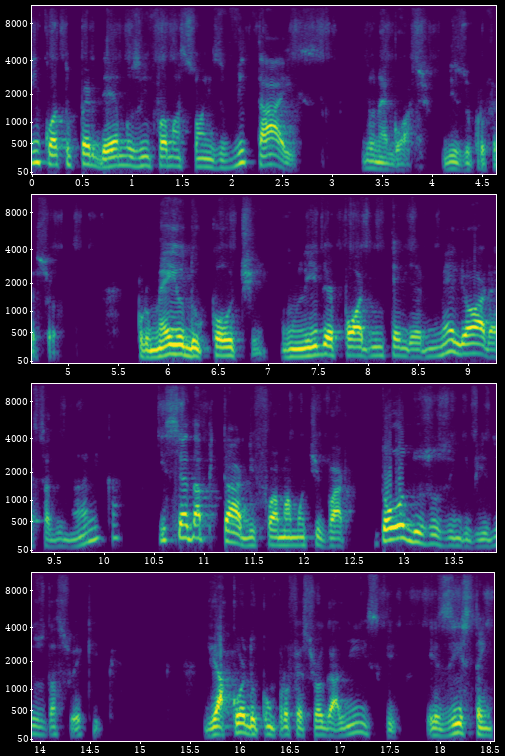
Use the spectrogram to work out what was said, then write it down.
enquanto perdemos informações vitais do negócio, diz o professor. Por meio do coaching, um líder pode entender melhor essa dinâmica e se adaptar de forma a motivar todos os indivíduos da sua equipe. De acordo com o professor Galinsky, existem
